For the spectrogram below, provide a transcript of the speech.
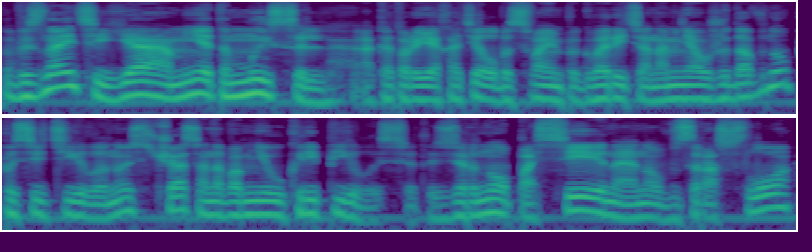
вы знаете, я, мне эта мысль, о которой я хотел бы с вами поговорить, она меня уже давно посетила, но сейчас она во мне укрепилась. Это зерно посеянное, оно взросло,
